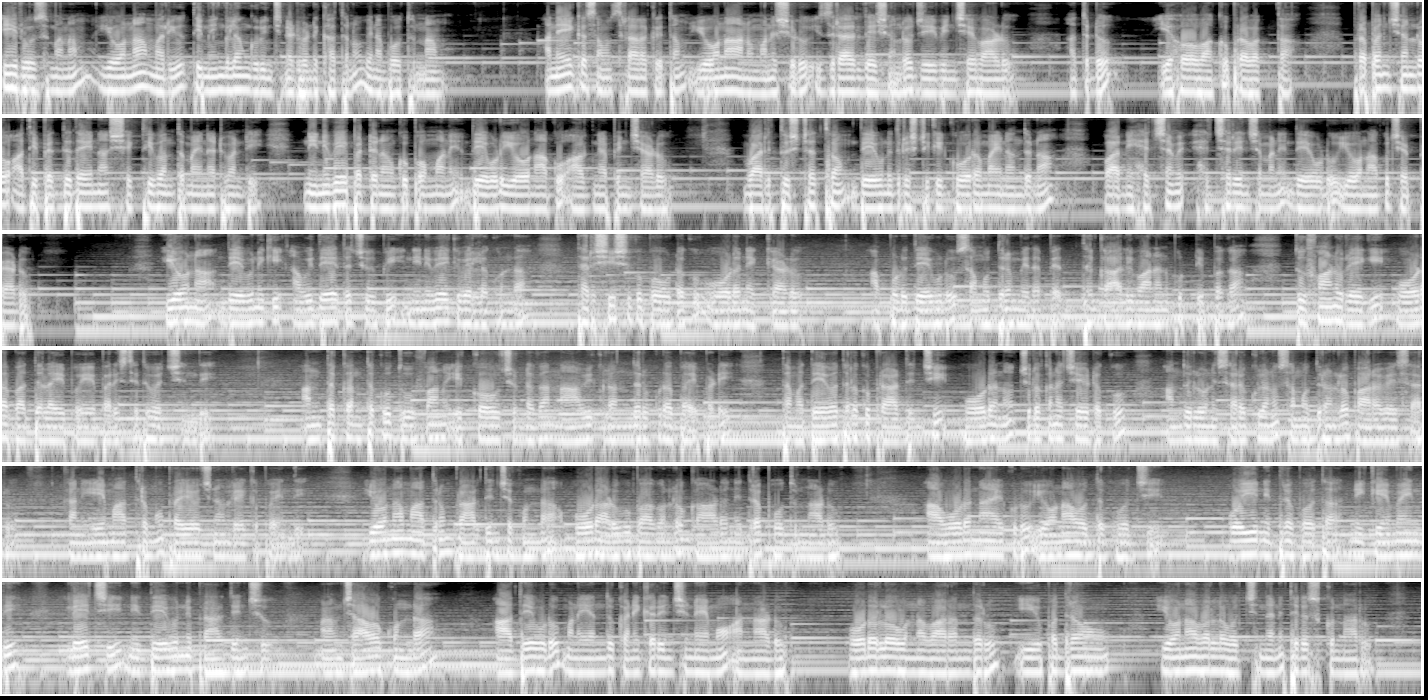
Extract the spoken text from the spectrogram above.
ఈరోజు మనం యోనా మరియు తిమింగలం గురించినటువంటి కథను వినబోతున్నాం. అనేక సంవత్సరాల క్రితం యోనా అను మనుష్యుడు ఇజ్రాయెల్ దేశంలో జీవించేవాడు. అతడు యెహోవాకు ప్రవక్త. ప్రపంచంలో అతి పెద్దదైన శక్తివంతమైనటువంటి నినివే పట్టణంకు పొమ్మని దేవుడు యోనాకు ఆజ్ఞాపించాడు. వారి దుష్టత్వం దేవుని దృష్టికి ఘోరమైనందున వారిని హెచ్చ హెచ్చరించమని దేవుడు యోనాకు చెప్పాడు. యోన దేవునికి అవిధేయత చూపి నినివేకి వెళ్ళకుండా తర్శీసుకు పోవుటకు ఓడనెక్కాడు. అప్పుడు దేవుడు సముద్రం మీద పెద్ద గాలివానను పుట్టింపగా తుఫాను రేగి ఓడ బద్దలైపోయే పరిస్థితి వచ్చింది. అంతకంతకు తుఫాను ఎక్కువ అవుచుండగా నావికులందరూ కూడా భయపడి తమ దేవతలకు ప్రార్థించి ఓడను చులకన చేయుటకు అందులోని సరుకులను సముద్రంలో పారవేశారు. కానీ ఏమాత్రము ప్రయోజనం లేకపోయింది. యోనా మాత్రం ప్రార్థించకుండా ఓడ అడుగు భాగంలో గాఢ నిద్రపోతున్నాడు. ఆ ఓడ నాయకుడు యోనా వద్దకు వచ్చి పోయి నిద్రపోతా నీకేమైంది? లేచి నీ దేవుణ్ణి ప్రార్థించు. మనం చావకుండా ఆ దేవుడు మన ఎందు కనికరించినేమో అన్నాడు. ఓడలో ఉన్న వారందరూ ఈ ఉపద్రవం యోనా వల్ల వచ్చిందని తెలుసుకున్నారు.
